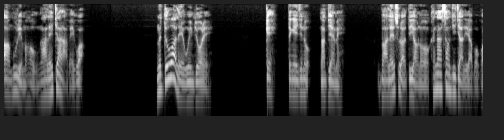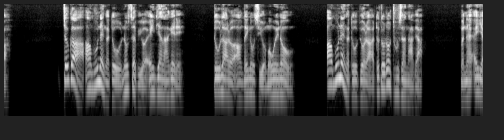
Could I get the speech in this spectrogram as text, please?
အောင်မှုတယ်မဟုတ်ဘူးငါလဲကြတာပဲကွာငတိုးကလည်းဝင်ပြောတယ်ကဲတငယ်ချင်းတို့ငါပြန်မယ်ဘာလဲဆိုတာသိအောင်တော့ခဏစောင့်ကြည့်ကြသေးတာပေါ့ကွာ ကျုပ်ကအောင်ဘူးနဲ့ငတိုးကိုနှုတ်ဆက်ပြီးတော့အိမ်ပြန်လာခဲ့တယ်တိုးလာတော့အောင်သိန်းတို့စီကိုမဝင်တော့ဘူးအောင်ဘူးနဲ့ငတိုးပြောတာတော်တော်တော့ထူးဆန်းတာဗျမနဲ့အဲ့ရ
